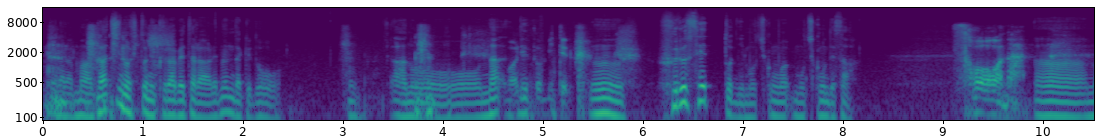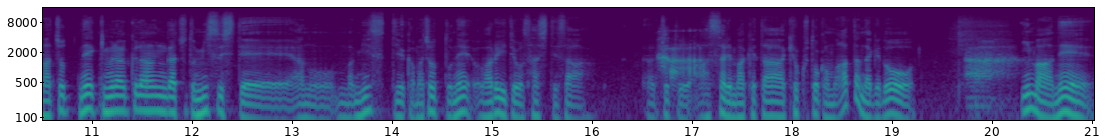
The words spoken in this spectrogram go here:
だからまあガチの人に比べたらあれなんだけどあのーな 割と見てる。うん、フルセットに持ち込,、ま、持ち込んでさ。そうなんあーまあちょっとね木村九段がちょっとミスしてあの、まあ、ミスっていうか、まあ、ちょっとね悪い手を指してさちょっとあっさり負けた曲とかもあったんだけどあ今はね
